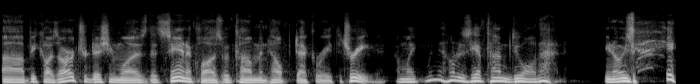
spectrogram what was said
Uh, because our tradition was that Santa Claus would come and help decorate the tree. I'm like, when the hell does he have time to do all that? You know, he's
